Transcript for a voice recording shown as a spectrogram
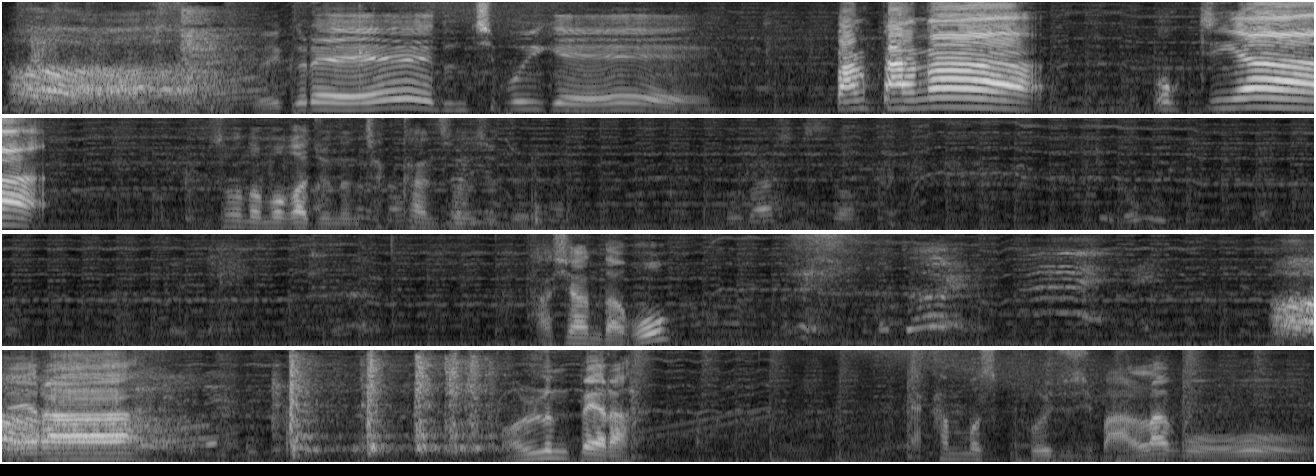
아, 왜 그래? 눈치 보이게. 빵빵아! 옥지야! 서 넘어가주는 착한 선수들. 너도 할 수 있어 다시 한다고? 빼라. 얼른 빼라. 약한 모습 보여주지 말라고.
